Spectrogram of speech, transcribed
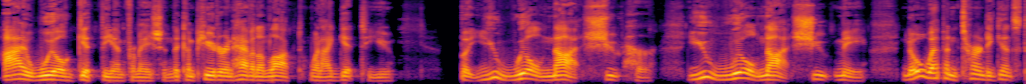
I will get the information, the computer, and have it unlocked when I get to you. But you will not shoot her. You will not shoot me. No weapon turned against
